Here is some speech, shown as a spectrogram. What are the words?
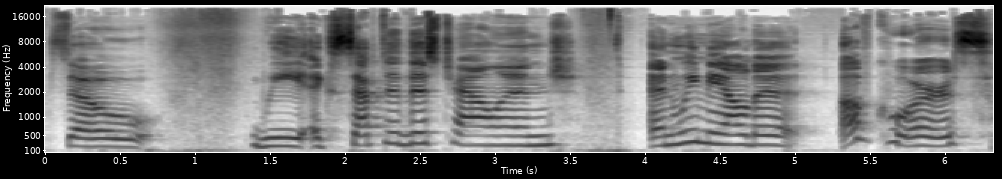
So we accepted this challenge and we nailed it. Of course.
